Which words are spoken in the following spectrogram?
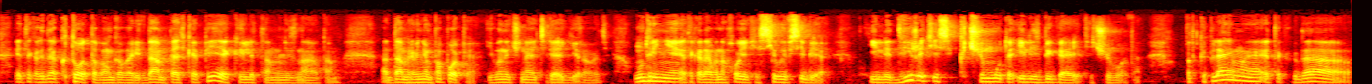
– это когда кто-то вам говорит, дам 5 копеек или там, не знаю, там, дам ремнем по попе, и вы начинаете реагировать. Внутреннее – это когда вы находите силы в себе, или движетесь к чему-то, или избегаете чего-то. Подкрепляемое – это когда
